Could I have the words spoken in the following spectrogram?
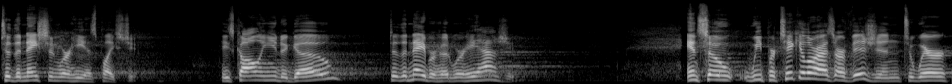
to the nation where he has placed you. He's calling you to go to the neighborhood where he has you. And so we particularize our vision to where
